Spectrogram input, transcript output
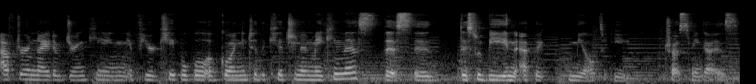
after a night of drinking, if you're capable of going into the kitchen and making this, this is this would be an epic meal to eat. Trust me, guys.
